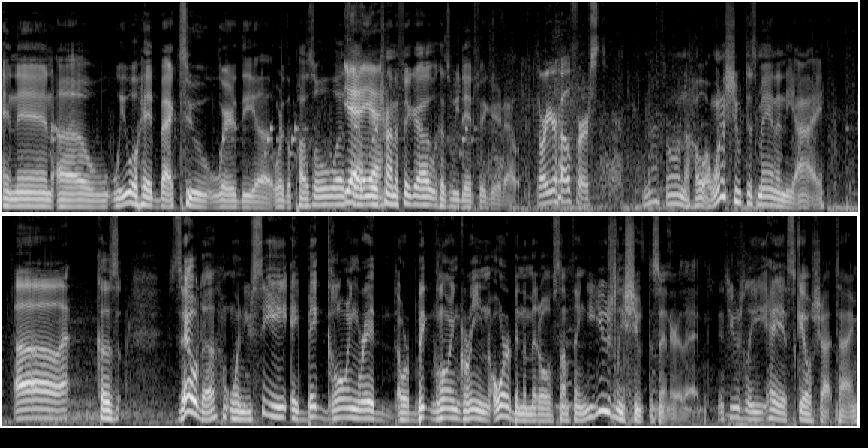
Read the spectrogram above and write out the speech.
and then uh, we will head back to where the uh, where the puzzle was Yeah, that we yeah. were trying to figure out because we did figure it out. Throw your hoe first. I'm not throwing the hoe. I want to shoot this man in the eye Oh, because Zelda, when you see a big glowing red or big glowing green orb in the middle of something, you usually shoot the center of that. It's usually hey, it's skill shot time.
